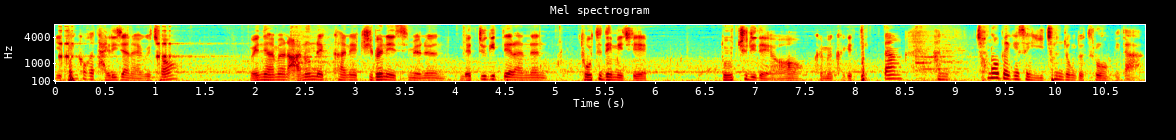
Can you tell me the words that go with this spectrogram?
이 탱커가 달리잖아요. 그쵸? 왜냐하면 아누네칸의 주변에 있으면은 메뚜기 때라는 도트 데미지에 노출이 돼요. 그러면 그게 틱당 한 1500에서 2000 정도 들어옵니다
